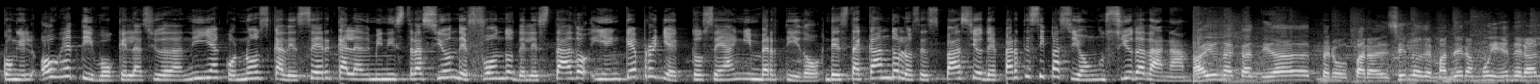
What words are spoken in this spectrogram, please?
con el objetivo que la ciudadanía conozca de cerca la administración de fondos del Estado y en qué proyectos se han invertido, destacando los espacios de participación ciudadana. Hay una cantidad, pero para decirlo de manera muy general,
